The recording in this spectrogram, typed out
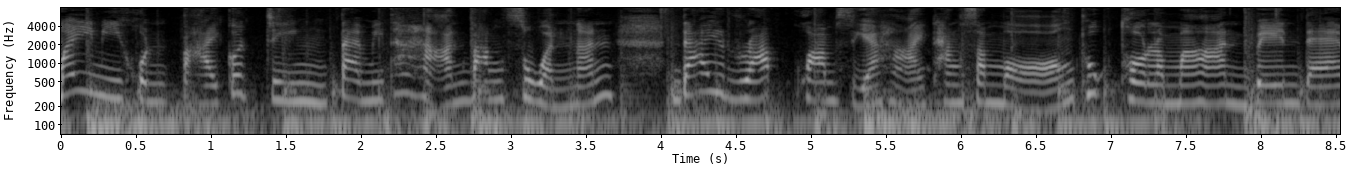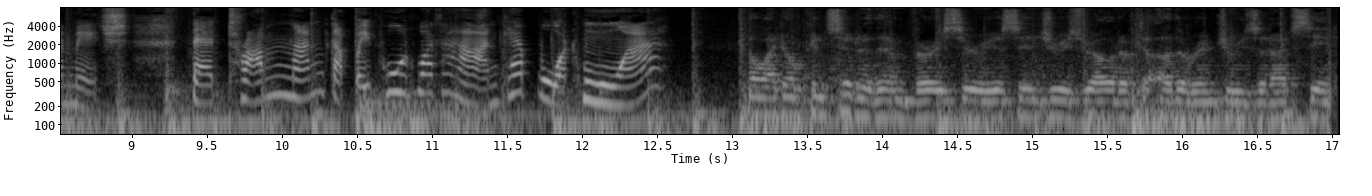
ไม่มีคนตายก็จริง แต่มีทหารบางส่วนนั้น ได้รับความเสียหายทางสมองทุกทรมานเบน damage แต่ทรัมป์นั้นกลับไปพูดว่าทหารแค่ปวดหัว No, I don't consider them very serious injuries relative to other injuries that I've seen.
